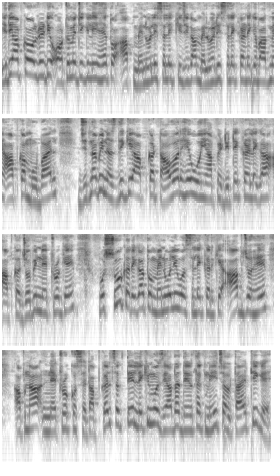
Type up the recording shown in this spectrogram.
यदि आपका ऑलरेडी ऑटोमेटिकली है तो आप मैनुअली सेलेक्ट कीजिएगा। मैनुअली सेलेक्ट करने के बाद में आपका मोबाइल जितना भी नज़दीकी आपका टावर है, वो यहाँ पर डिटेक्ट कर लेगा। आपका जो भी नेटवर्क है, वो शो करेगा। तो मैनुअली वो सिलेक्ट करके आप जो है अपना नेटवर्क को सेटअप कर सकते हैं, लेकिन वो ज़्यादा देर तक नहीं चलता है, ठीक है?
